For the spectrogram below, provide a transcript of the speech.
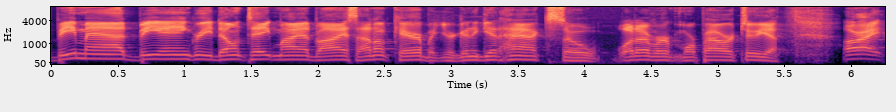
be mad, be angry, don't take my advice. I don't care, but you're going to get hacked. So whatever, more power to you. All right,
